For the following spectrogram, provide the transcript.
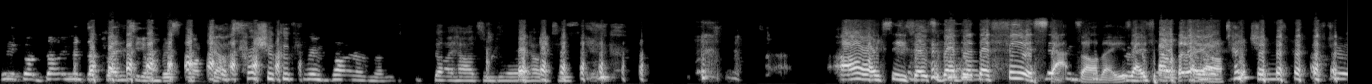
we've got diamonds aplenty on this podcast. pressure cooker environment, diehards and glory hunters. Oh, I see. So, so they're, they're, they're fear stats, are they? Is that, is that what they are? tensions after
